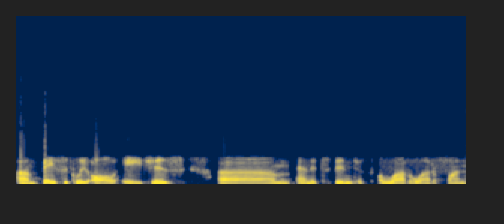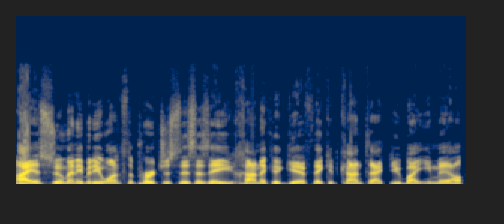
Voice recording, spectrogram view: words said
um, basically all ages. Um, and it's been just a lot, a lot of fun. I assume anybody who wants to purchase this as a Hanukkah gift, they could contact you by email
